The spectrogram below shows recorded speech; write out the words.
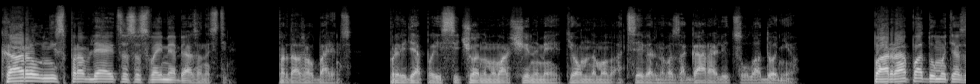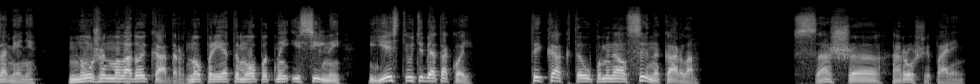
«Карл не справляется со своими обязанностями», — продолжал Баренц, проведя по иссеченному морщинами темному от северного загара лицу ладонью. «Пора подумать о замене. Нужен молодой кадр, но при этом опытный и сильный. Есть у тебя такой? Ты как-то упоминал сына Карла. Саша хороший парень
